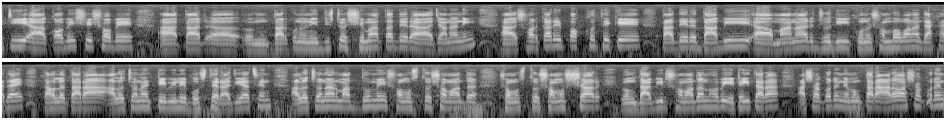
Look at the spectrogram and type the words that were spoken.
এটি কবে শেষ হবে তার তার কোনো নির্দিষ্ট সীমা তাদের জানা নেই। সরকারের পক্ষ থেকে তাদের দাবি মানার যদি কোনো সম্ভাবনা দেখা দেয় তাহলে তারা আলোচনার টেবিলে বসতে রাজি আছেন। আলোচনার মাধ্যমে সমস্ত সমাধান সমস্ত সমস্যার এবং দাবির সমাধান হবে, এটাই তারা আশা করেন এবং তারা আরও আশা করেন,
